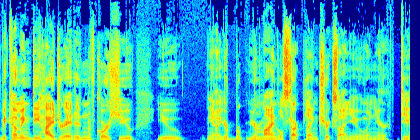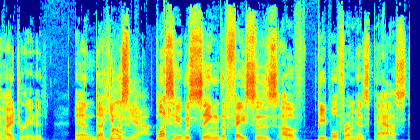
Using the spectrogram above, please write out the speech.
becoming dehydrated, and of course you you you know your your mind will start playing tricks on you when you're dehydrated, and uh, he Oh, was yeah, plus he was seeing the faces of people from his past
